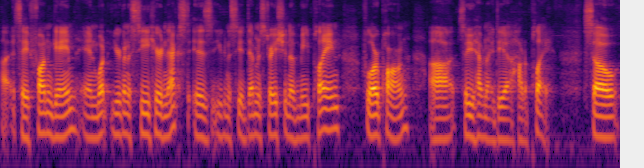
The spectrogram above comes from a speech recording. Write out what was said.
Uh, it's a fun game, and what you're going to see here next is you're going to see a demonstration of me playing floor pong, uh, so you have an idea how to play. So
